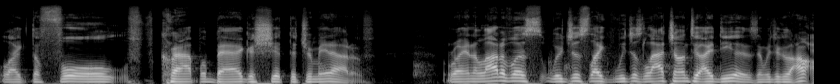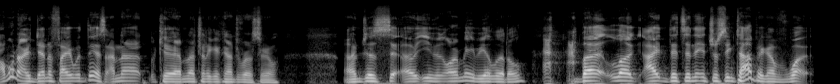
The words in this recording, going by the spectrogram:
like the full crap a bag of shit that you're made out of. Right? And a lot of us we're just like we just latch onto ideas and we just go i, I want to identify with this. I'm not okay i'm not trying to get controversial. I'm just uh, even or maybe a little. But look i that's an interesting topic of what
